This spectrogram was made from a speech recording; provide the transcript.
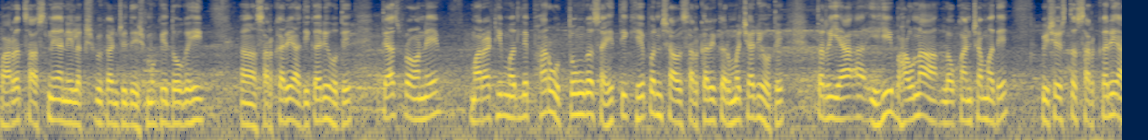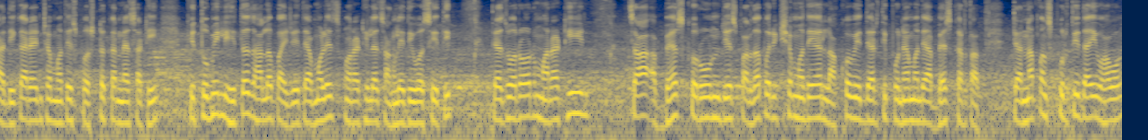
भारत सासने आणि लक्ष्मीकांतजी देशमुख हे दोघंही सरकारी अधिकारी होते. त्याचप्रमाणे मराठीमधले फार उत्तुंग साहित्यिक हे पण शा सरकारी कर्मचारी होते. तर या ही भावना लोकांच्यामध्ये विशेषतः सरकारी अधिकाऱ्यांच्यामध्ये स्पष्ट करण्यासाठी की तुम्ही लिहितं झालं पाहिजे त्यामुळेच मराठीला चांगले दिवस येतील. त्याचबरोबर मराठीचा अभ्यास करून जे स्पर्धा परीक्षेमध्ये लाखो विद्यार्थी पुण्यामध्ये अभ्यास करतात त्यांना पण स्फूर्तिदायी व्हावं.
